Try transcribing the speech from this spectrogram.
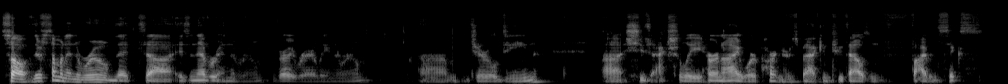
So there's someone in the room that uh, is never in the room, very rarely in the room. Um, Geraldine. Uh, she's actually her and I were partners back in 2005 and six.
